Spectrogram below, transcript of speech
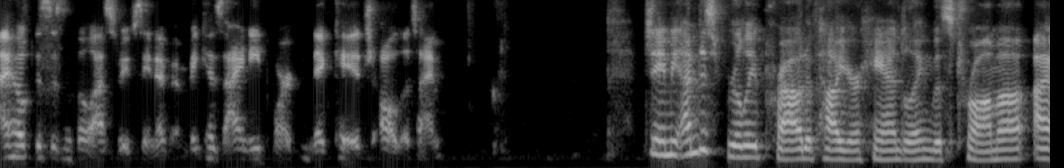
I hope this isn't the last we've seen of him because I need more Nick Cage all the time. Jamie, I'm just really proud of how you're handling this trauma. I,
